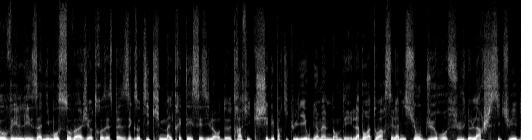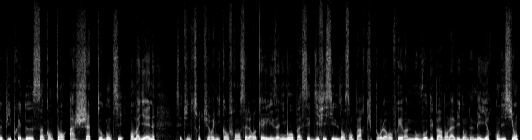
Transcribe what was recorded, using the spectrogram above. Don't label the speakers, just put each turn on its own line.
sauver les animaux sauvages et autres espèces exotiques maltraitées, saisies lors de trafic chez des particuliers ou bien même dans des laboratoires. C'est la mission du refuge de l'Arche situé depuis près de 50 ans à Château-Gontier en Mayenne. C'est une structure unique en France. Elle recueille les animaux au passé difficile dans son parc pour leur offrir un nouveau départ dans la vie dans de meilleures conditions.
